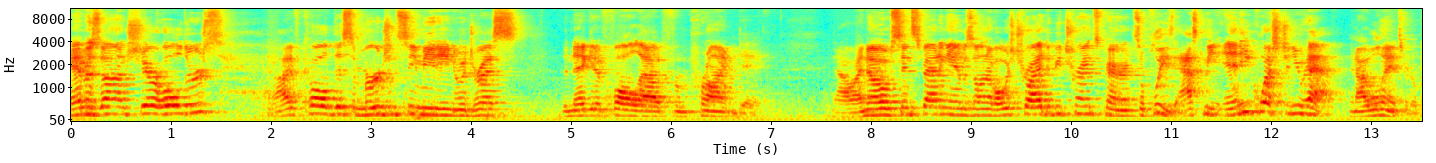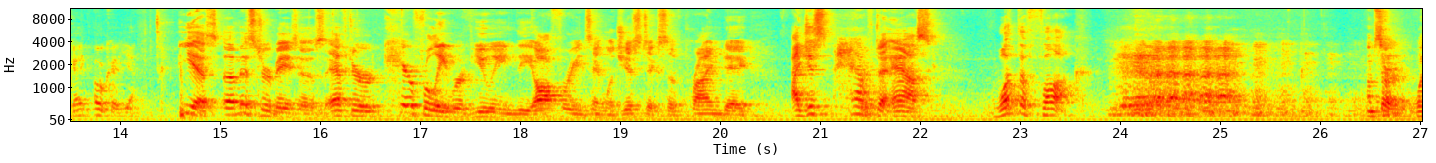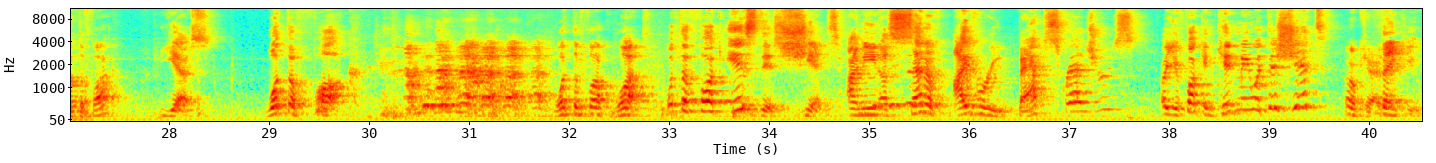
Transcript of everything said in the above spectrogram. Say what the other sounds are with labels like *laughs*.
Amazon shareholders, I've called this emergency meeting to address the negative fallout from Prime Day. Now, I know since founding Amazon, I've always tried to be transparent, so please ask me any question you have, and I will answer it, okay? Okay, yeah. Yes, uh, Mr. Bezos, after carefully reviewing the offerings and logistics of Prime Day, I just have to ask, what the fuck? *laughs* I'm sorry, what the fuck? Yes, what the fuck? What the fuck what? What the fuck is this shit? I mean, a set of ivory back scratchers? Are you fucking kidding me with this shit? Okay. Thank you.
